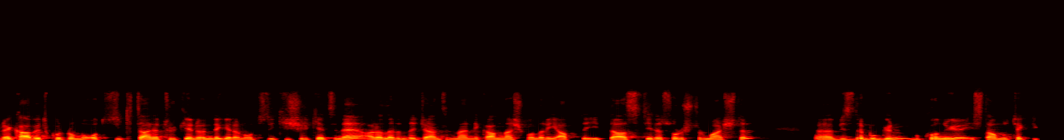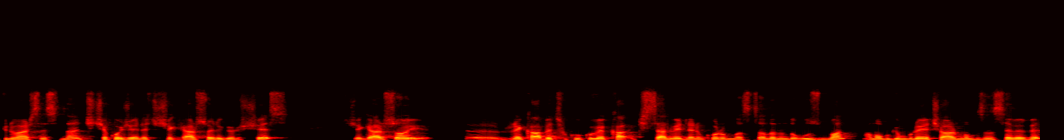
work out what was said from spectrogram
rekabet Kurumu 32 tane Türkiye'nin önde gelen 32 şirketine aralarında centilmenlik anlaşmaları yaptığı iddiasıyla soruşturma açtı. Ee, biz de bugün bu konuyu İstanbul Teknik Üniversitesi'nden Çiçek Hoca ile Çiçek Ersoy ile görüşeceğiz. Çiçek Ersoy rekabet hukuku ve kişisel verilerin korunması alanında uzman. Ama bugün buraya çağırmamızın sebebi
